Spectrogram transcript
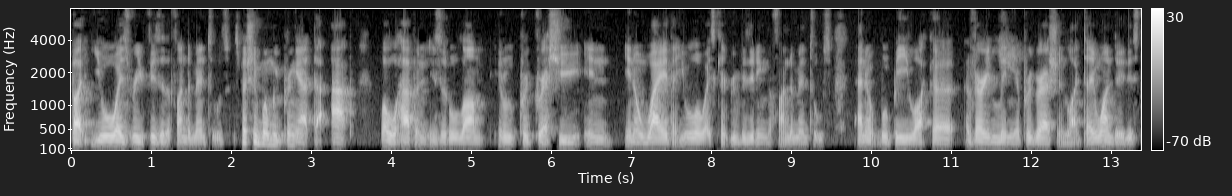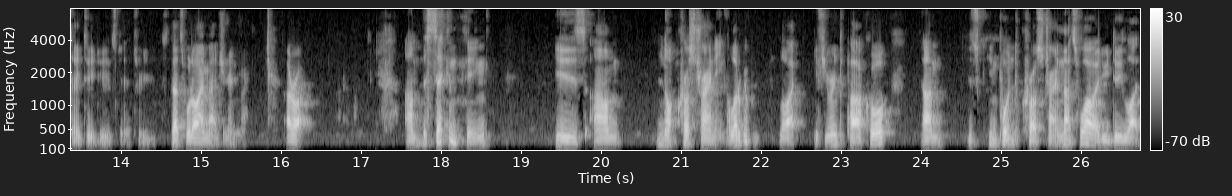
but you always revisit the fundamentals, especially when we bring out the app. What will happen is it'll um it'll progress you in in a way that you will always keep revisiting the fundamentals, and it will be like a, a very linear progression. Like day one, do this, day two, do this, day three, do this. That's what I imagine anyway. All right. Um, the second thing is um, not cross training. A lot of people like if you're into parkour, um, it's important to cross train. That's why I do do like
